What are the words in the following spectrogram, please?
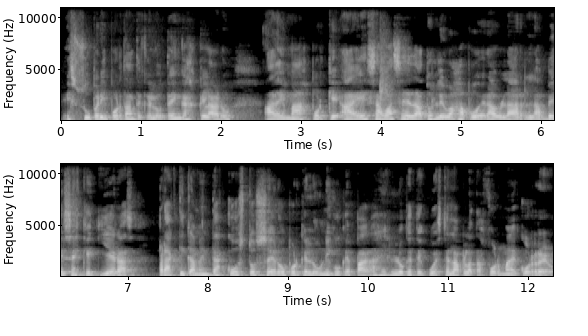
es súper importante que lo tengas claro. Además porque a esa base de datos le vas a poder hablar las veces que quieras prácticamente a costo cero porque lo único que pagas es lo que te cueste la plataforma de correo.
